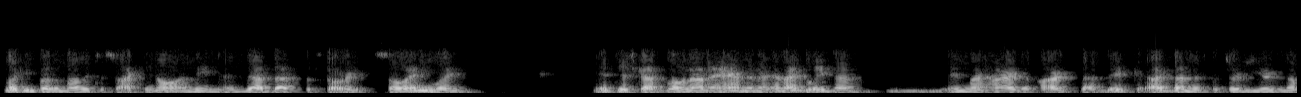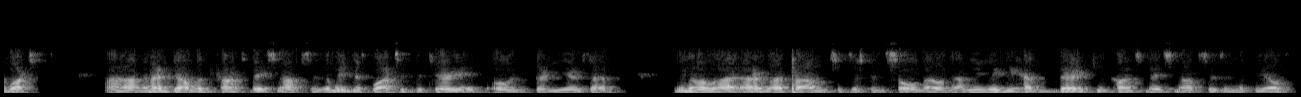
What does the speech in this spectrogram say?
looking for the mother to suck, you know. I mean, that that's the story. So anyway, it just got blown out of hand. And, and I believe that in my heart of hearts that they've, I've done this for 30 years and I've watched, uh, and I've dealt with conservation officers and we just watch it deteriorate over the 30 years that, you know, our, our problems have just been sold out. I mean, we, we have very few conservation officers in the field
